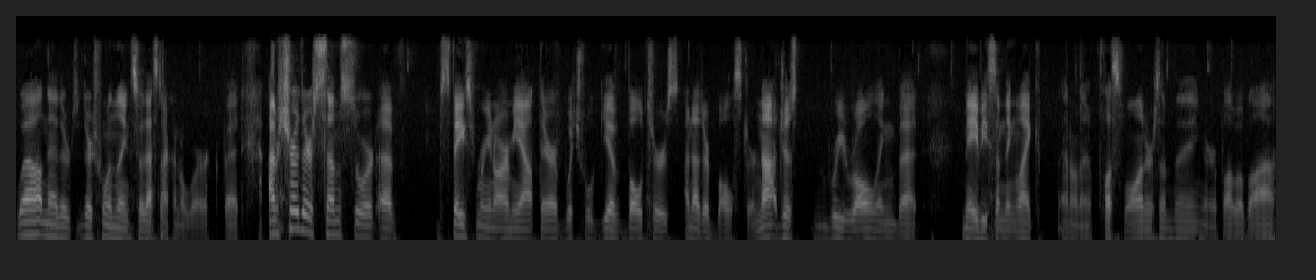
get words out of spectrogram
well, no, they're, they're so that's not going to work. But I'm sure there's some sort of Space Marine army out there which will give bolters another bolster, not just re-rolling, but maybe something like I don't know, plus one or something, or blah blah blah.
